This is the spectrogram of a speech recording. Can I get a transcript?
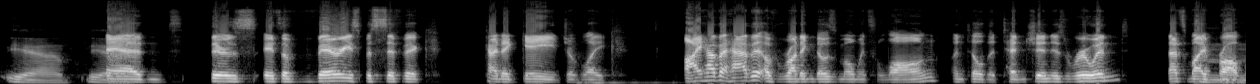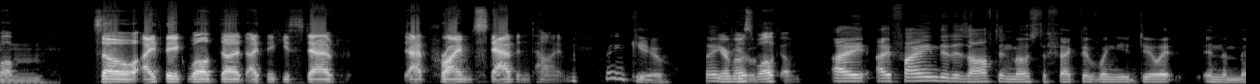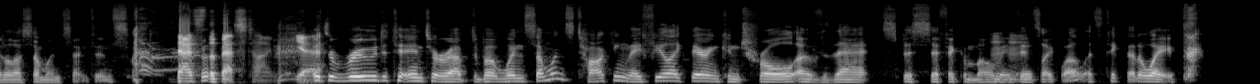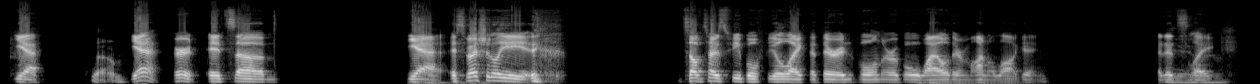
Yeah, yeah. And there's it's a very specific kind of gauge of like I have a habit of running those moments long until the tension is ruined. That's my problem. Mm, So I think well done. I think he stabbed at prime stabbing time. thank you. Thank You're you. most welcome. I I find it is often most effective when you do it in the middle of someone's sentence. That's the best time. Yeah. it's rude to interrupt, but when someone's talking, they feel like they're in control of that specific moment. Mhm. It's like, well, let's take that away. yeah. So Yeah, heard. It's um yeah, especially sometimes people feel like that they're invulnerable while they're monologuing. And it's Yeah. like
